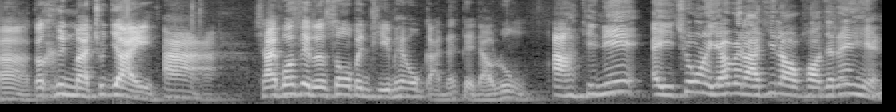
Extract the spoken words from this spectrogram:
อ่าก็ขึ้นมาชุดใหญ่อ่า ใช่เพราะเซเลโซเป็นทีมให้โอกาสนักเตะดาวรุ่ง อะทีนี้ไอช่วงระยะเวลาที่เราพอจะได้เห็น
